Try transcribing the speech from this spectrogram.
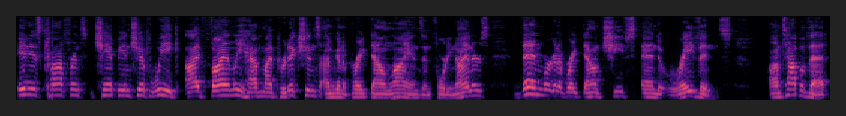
It is conference championship week. I finally have my predictions. I'm going to break down Lions and 49ers. Then we're going to break down Chiefs and Ravens. On top of that,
